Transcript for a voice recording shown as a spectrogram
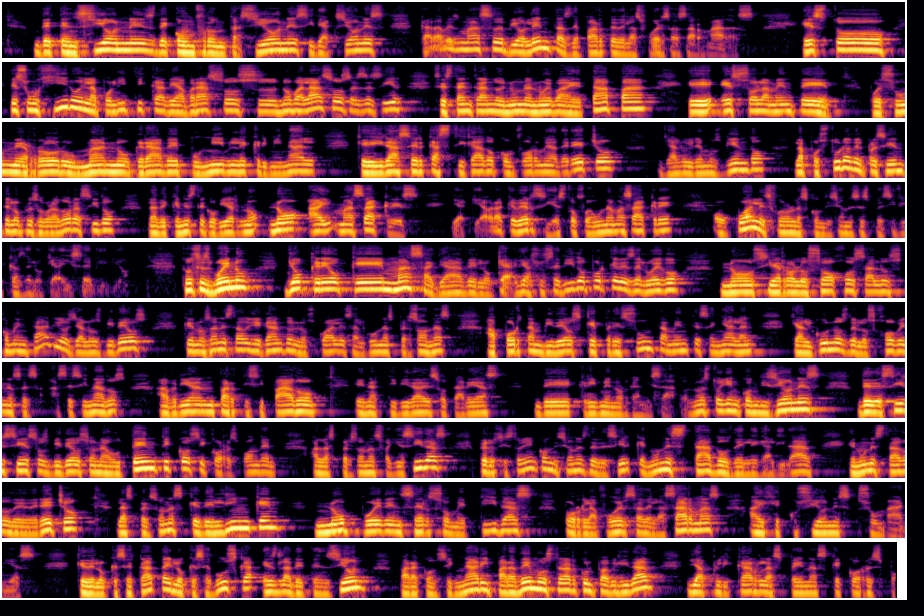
tensiones, de confrontaciones y de acciones cada vez más eh, violentas de parte de las Fuerzas Armadas. Esto es un giro en la política de abrazos, eh, no balazos, es decir, se está entrando en una nueva etapa, eh, es solamente pues un error humano grave, punible, criminal, que irá a ser castigado conforme a derecho, ya lo iremos viendo. La postura del presidente López Obrador ha sido la de que en este gobierno no hay masacres. Y aquí habrá que ver si esto fue una masacre o cuáles fueron las condiciones específicas de lo que ahí se vivió. Entonces, bueno, yo creo que más allá de lo que haya sucedido, porque desde luego no cierro los ojos a los comentarios y a los videos que nos han estado llegando en los cuales algunas personas aportan videos que presuntamente señalan que algunos de los jóvenes asesinados habrían participado en actividades o tareas de crimen organizado. No estoy en condiciones de decir si esos videos son auténticos y corresponden a las personas fallecidas, pero sí estoy en condiciones de decir que en un estado de legalidad, en un estado de derecho, las personas que delinquen no pueden ser sometidas por la fuerza de las armas a ejecuciones sumarias, que de lo que se trata y lo que se busca es la detención para consignar y para demostrar culpabilidad y aplicar las penas que corresponden.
